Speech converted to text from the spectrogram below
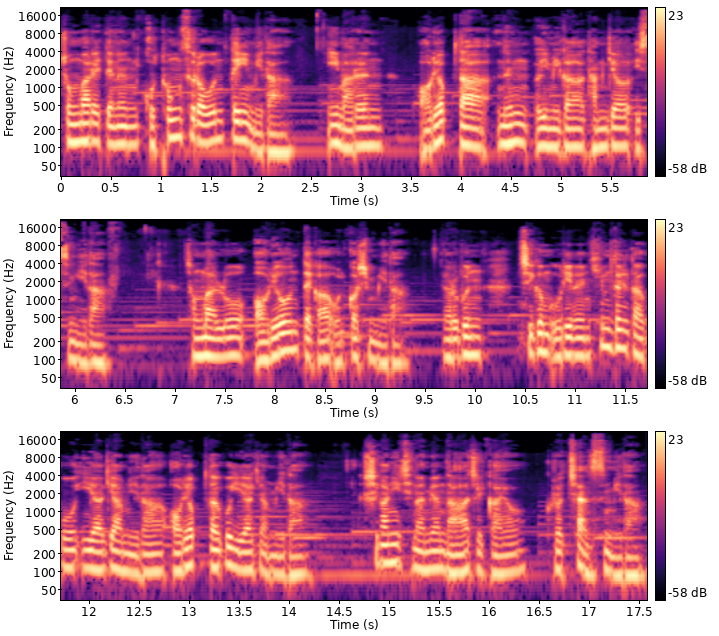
종말의 때는 고통스러운 때입니다. 이 말은 어렵다는 의미가 담겨 있습니다. 정말로 어려운 때가 올 것입니다. 여러분, 지금 우리는 힘들다고 이야기합니다. 어렵다고 이야기합니다. 시간이 지나면 나아질까요? 그렇지 않습니다.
